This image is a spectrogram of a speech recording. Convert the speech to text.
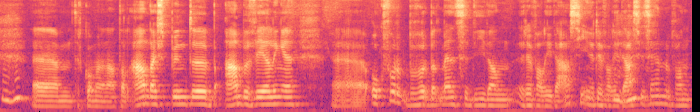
Mm -hmm. um, er komen een aantal aandachtspunten, aanbevelingen, uh, ook voor bijvoorbeeld mensen die dan revalidatie, in revalidatie mm -hmm. zijn, van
